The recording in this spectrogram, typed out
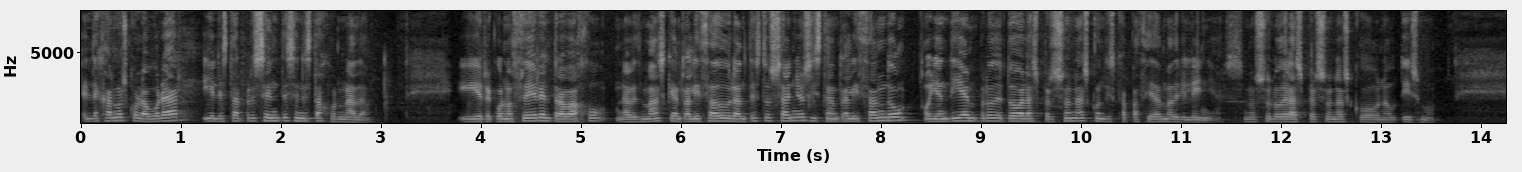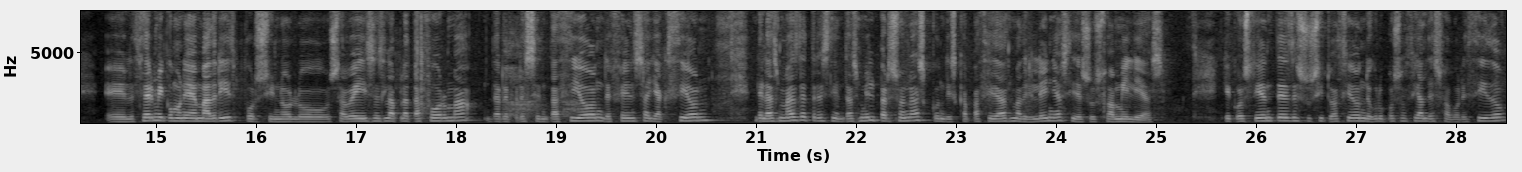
el dejarnos colaborar y el estar presentes en esta jornada y reconocer el trabajo, una vez más, que han realizado durante estos años y están realizando hoy en día en pro de todas las personas con discapacidad madrileñas, no solo de las personas con autismo. El CERMI Comunidad de Madrid, por si no lo sabéis, es la plataforma de representación, defensa y acción de las más de 300.000 personas con discapacidad madrileñas y de sus familias, que conscientes de su situación de grupo social desfavorecido,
